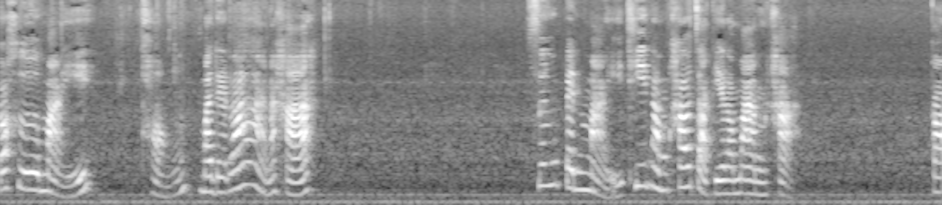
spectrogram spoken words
ก็คือไหมของมาเดล่านะคะ ซึ่งเป็นไหมที่นำเข้าจากเยอรมันค่ะ ก็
